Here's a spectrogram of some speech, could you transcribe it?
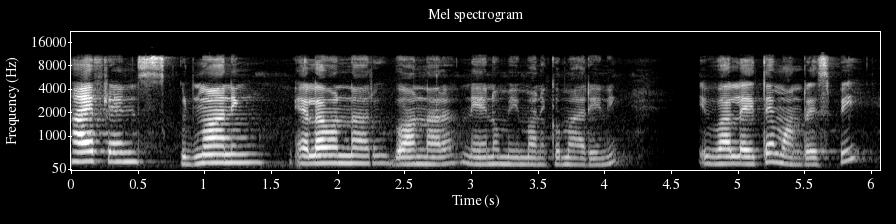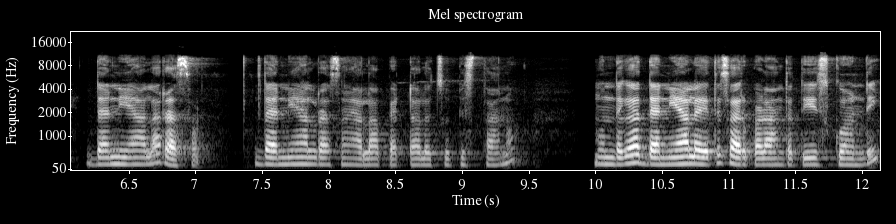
హాయ్ ఫ్రెండ్స్ గుడ్ మార్నింగ్. ఎలా ఉన్నారు? బాగున్నారా? నేను మీ మణికుమారిని. ఇవాళ అయితే మన రెసిపీ ధనియాల రసం. ధనియాల రసం ఎలా పెట్టాలో చూపిస్తాను. ముందుగా ధనియాలు అయితే సరిపడంత తీసుకోండి.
